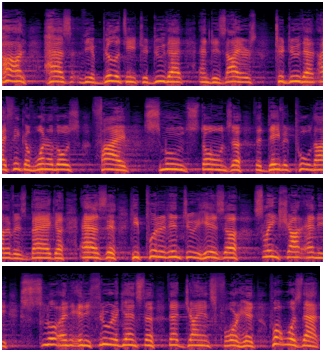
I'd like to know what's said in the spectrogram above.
God has the ability to do that and desires to do that. I think of one of those five smooth stones uh, that David pulled out of his bag uh, as uh, he put it into his uh, slingshot and he, sl- and, and, he threw it against uh, that giant's forehead. What was that?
